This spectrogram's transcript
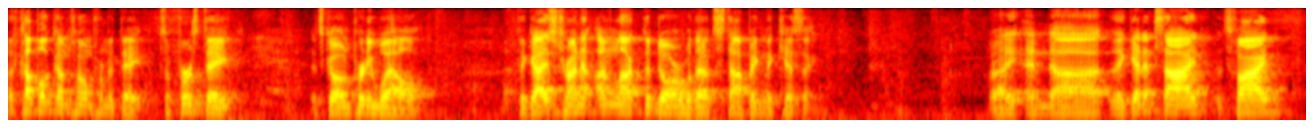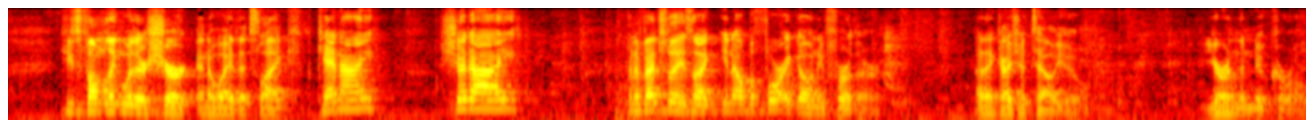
A couple comes home from a date. It's a first date. It's going pretty well. The guy's trying to unlock the door without stopping the kissing. Right? And uh, they get inside. It's fine. He's fumbling with her shirt in a way that's like, can I? Should I? And eventually he's like, you know, before I go any further, I think I should tell you, you're in the new Corolla.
